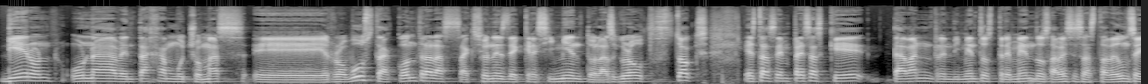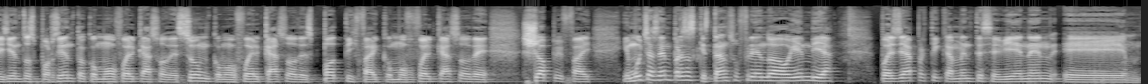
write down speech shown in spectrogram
dieron una ventaja mucho más eh, robusta contra las acciones de crecimiento, las growth stocks, estas empresas que daban rendimientos tremendos, a veces hasta de un 600%, como fue el caso de Zoom, como fue el caso de Spotify, como fue el caso de Shopify y muchas empresas que están sufriendo hoy en día, pues ya prácticamente se vienen... Eh,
